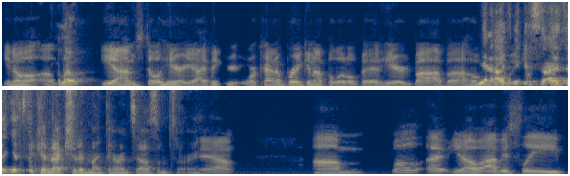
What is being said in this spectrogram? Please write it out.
You know, uh, Hello? yeah, I'm still here. Yeah, I think we're kind of breaking up a little bit here, Bob. Uh, Yeah, I think it's I think it's the connection in my parents' house. I'm sorry. Yeah. Um, well, uh, you know, obviously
